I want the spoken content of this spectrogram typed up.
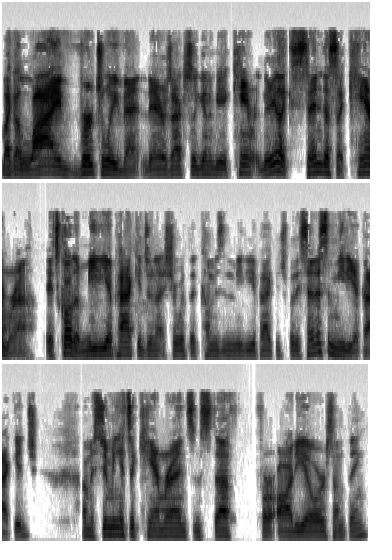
like a live virtual event. There's actually going to be a camera. They like send us a camera. It's called a media package. I'm not sure what that comes in the media package, but they send us a media package. I'm assuming it's a camera and some stuff for audio or something.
